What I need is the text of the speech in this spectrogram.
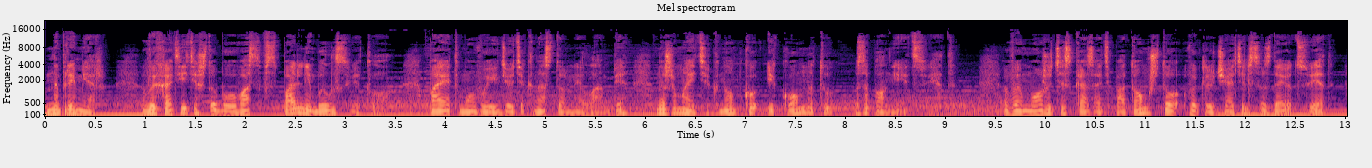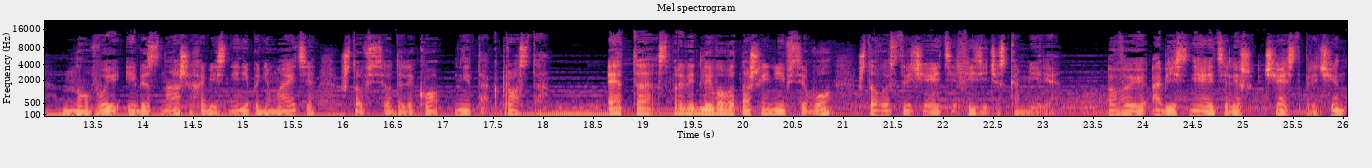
Например, вы хотите, чтобы у вас в спальне было светло, поэтому вы идете к настольной лампе, нажимаете кнопку и комнату заполняет свет. Вы можете сказать потом, что выключатель создает свет, но вы и без наших объяснений понимаете, что все далеко не так просто. Это справедливо в отношении всего, что вы встречаете в физическом мире. Вы объясняете лишь часть причин,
